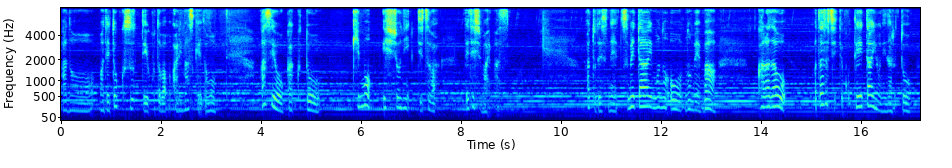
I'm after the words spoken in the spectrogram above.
あの、まあ、デトックスっていう言葉もありますけれども汗をかくと気も一緒に実は出てしまいます。あとですね冷たいものを飲めば体を私たちってこう低体温になると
